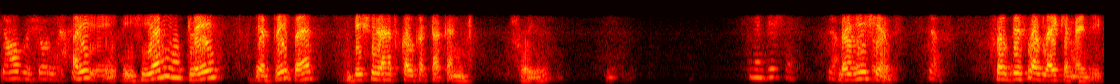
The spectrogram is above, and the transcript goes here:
Shalva showed it. I, here in play, everywhere, Bishop Calcutta can show you. Magician. Yeah. Magicians. Yes. So this was like a magic.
